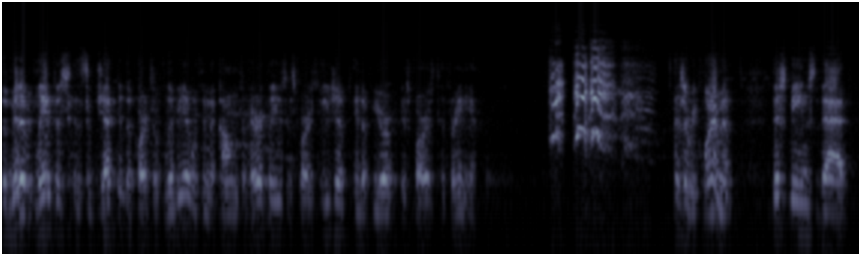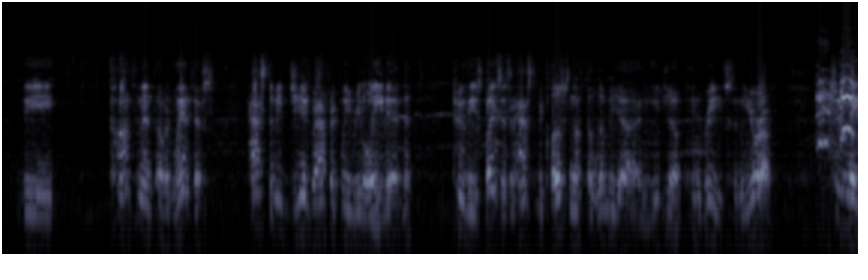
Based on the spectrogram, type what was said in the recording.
The men of Atlantis had subjected the parts of Libya within the columns of Heracles as far as Egypt and of Europe as far as Tyrrhenia. As a requirement, this means that the continent of Atlantis has to be geographically related to these places. It has to be close enough to Libya and Egypt and Greece and Europe to make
